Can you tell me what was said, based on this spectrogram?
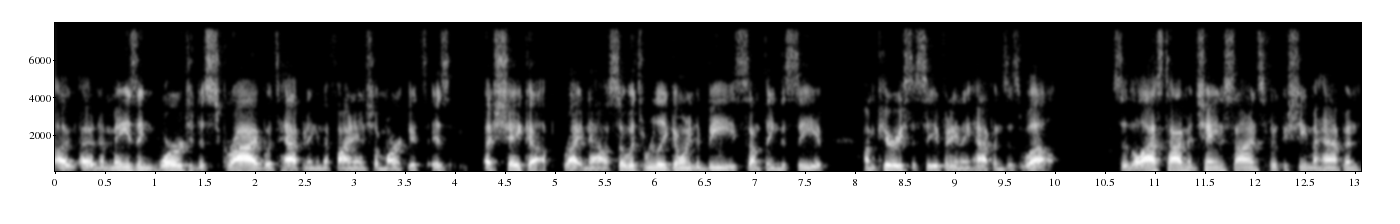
a, an amazing word to describe what's happening in the financial markets is a shakeup right now. So it's really going to be something to see. If, I'm curious to see if anything happens as well. So the last time it changed signs, Fukushima happened.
